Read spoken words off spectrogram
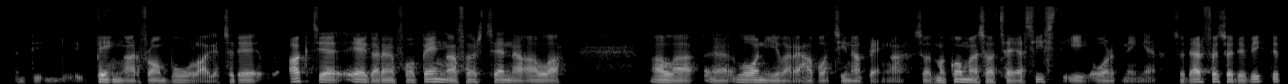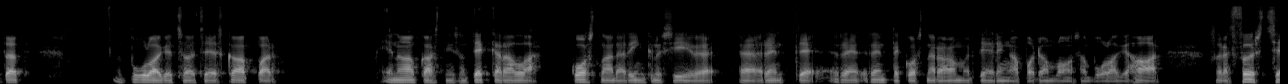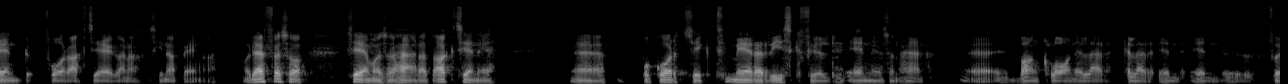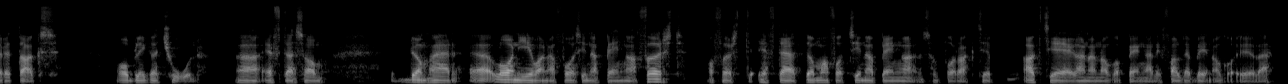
pengar från bolaget. Så det, aktieägaren får pengar först sen när alla, alla eh, långivare har fått sina pengar. Så att man kommer så att säga sist i ordningen. Så därför så är det viktigt att, att bolaget så att säga skapar en avkastning som täcker alla kostnader inklusive eh, ränte, räntekostnader och amorteringar på de lån som bolaget har för att först sen får aktieägarna sina pengar. Och därför så ser man så här att aktien är eh, på kort sikt mer riskfylld än en sån här eh, banklån eller, eller en, en eh, företagsobligation eh, eftersom de här eh, långivarna får sina pengar först och först efter att de har fått sina pengar så får aktie, aktieägarna några pengar ifall det blir något över.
